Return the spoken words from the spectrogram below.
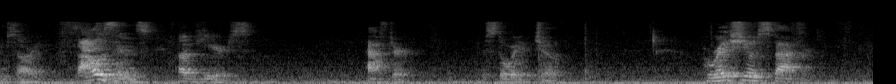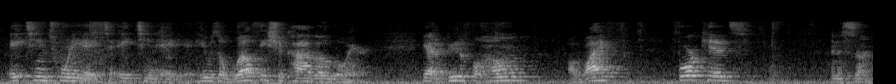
I'm sorry, thousands of years after the story of Job. Horatio Spafford, 1828 to 1888. He was a wealthy Chicago lawyer. He had a beautiful home, a wife, four kids, and a son.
